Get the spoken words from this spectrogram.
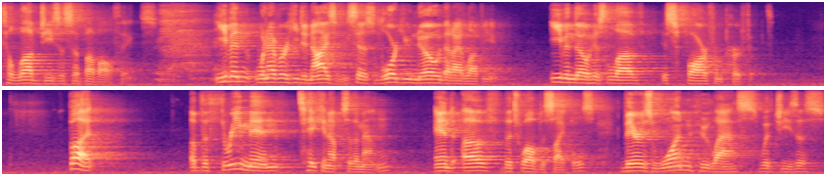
to love Jesus above all things. Even whenever he denies him, he says, Lord, you know that I love you, even though his love is far from perfect. But of the three men taken up to the mountain, and of the twelve disciples, there is one who lasts with Jesus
